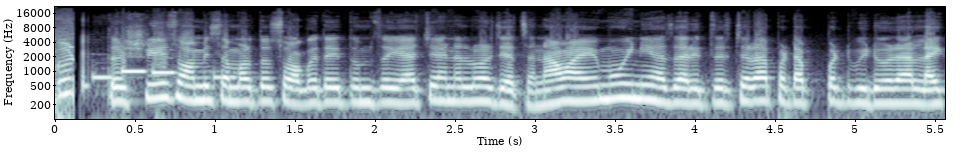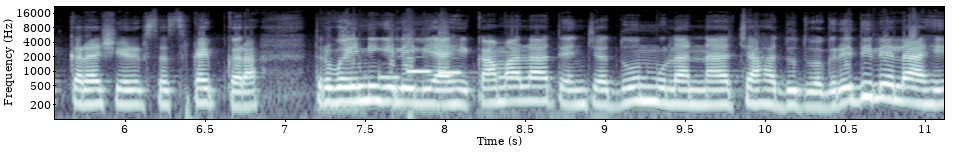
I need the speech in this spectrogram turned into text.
गुड तर श्री स्वामी समर्थ स्वागत आहे तुमचं या चॅनलवर ज्याचं नाव आहे मोहिनी हजारे. तर चला पटापट व्हिडिओला लाईक करा शेअर सबस्क्राईब करा. तर वहिनी गेलेली आहे कामाला त्यांच्या दोन मुलांना चहा दूध वगैरे दिलेलं आहे.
